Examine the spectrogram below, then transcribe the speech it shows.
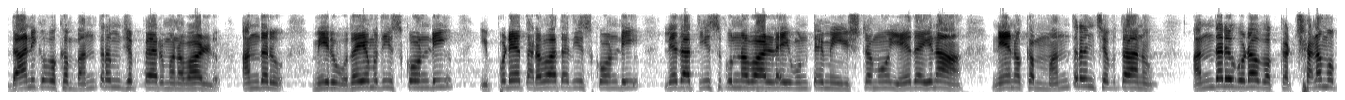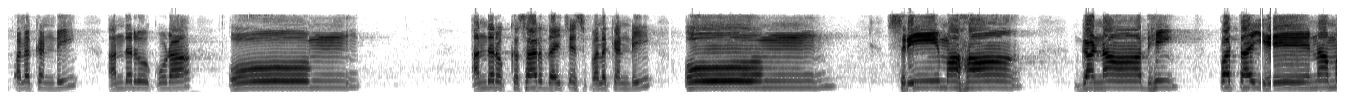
దానికి ఒక మంత్రం చెప్పారు మన వాళ్ళు. అందరూ మీరు ఉదయం తీసుకోండి ఇప్పుడే తర్వాత తీసుకోండి లేదా తీసుకున్న వాళ్ళై ఉంటే మీ ఇష్టము ఏదైనా నేను ఒక మంత్రం చెబుతాను. అందరూ కూడా ఒక్క క్షణము పలకండి. అందరూ కూడా ఓం అందరు ఒక్కసారి దయచేసి పలకండి. ఓం శ్రీ మహా గణాధి పతయే నమ.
